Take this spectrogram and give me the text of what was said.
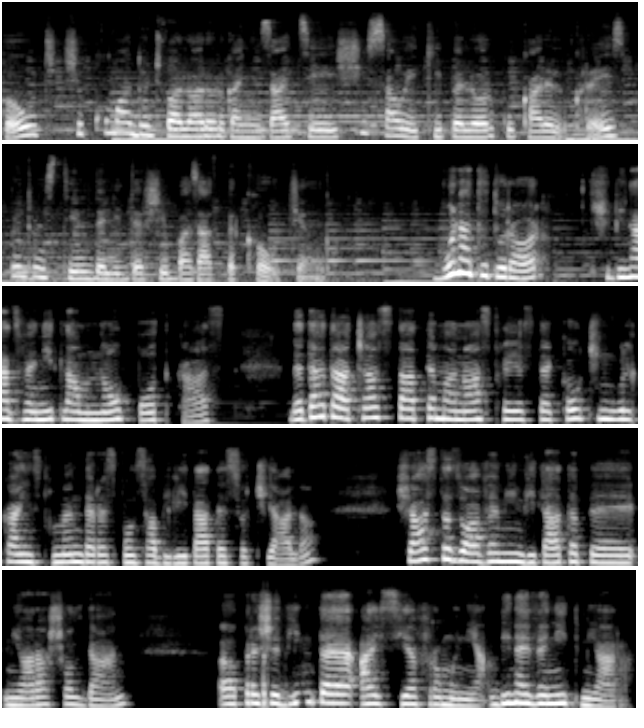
coach și cum aduci valoare organizației și sau echipelor cu care lucrezi printr-un stil de leadership bazat pe coaching. Bună tuturor și bine ați venit la un nou podcast. De data aceasta, tema noastră este coachingul ca instrument de responsabilitate socială și astăzi o avem invitată pe Miara Șoldan, președinte ICF România. Bine ai venit, Miara!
